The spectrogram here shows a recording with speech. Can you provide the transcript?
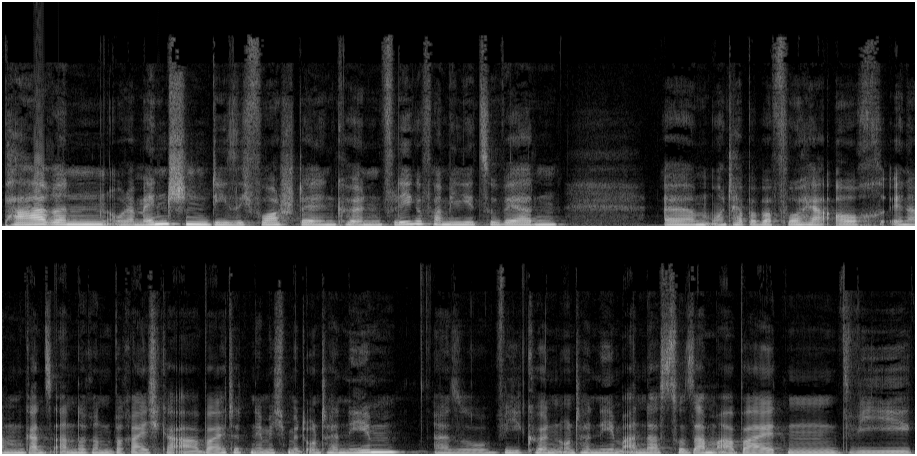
Paaren oder Menschen, die sich vorstellen können, Pflegefamilie zu werden ähm, und habe aber vorher auch in einem ganz anderen Bereich gearbeitet, nämlich mit Unternehmen. Also wie können Unternehmen anders zusammenarbeiten? Wie,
